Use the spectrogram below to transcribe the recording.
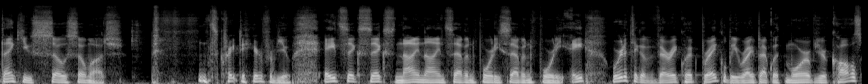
Thank you so, so much. it's great to hear from you. 866 997 4748. We're going to take a very quick break. We'll be right back with more of your calls.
